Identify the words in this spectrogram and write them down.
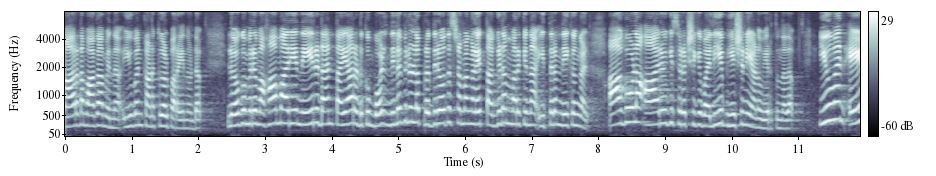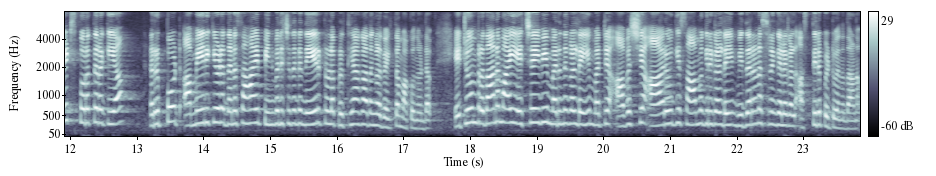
കാരണമാകാമെന്ന് യു എൻ കണക്കുകൾ പറയുന്നുണ്ട്. ലോകമൊരു മഹാമാരിയെ നേരിടാൻ തയ്യാറെടുക്കുമ്പോൾ നിലവിലുള്ള പ്രതിരോധ ശ്രമങ്ങളെ തകിടം മറിക്കുന്ന ഇത്തരം നീക്കങ്ങൾ ആഗോള ആരോഗ്യ സുരക്ഷയ്ക്ക് വലിയ ഭീഷണിയാണ് ഉയർത്തുന്നത്. യു എൻ എയ്ഡ്സ് പുറത്തിറക്കിയ റിപ്പോർട്ട് അമേരിക്കയുടെ ധനസഹായം പിൻവലിച്ചതിന്റെ നേരിട്ടുള്ള പ്രത്യാഘാതങ്ങൾ വ്യക്തമാക്കുന്നുണ്ട്. ഏറ്റവും പ്രധാനമായി എച്ച് ഐ വി മരുന്നുകളുടെയും മറ്റ് അവശ്യ ആരോഗ്യ സാമഗ്രികളുടെയും വിതരണ ശൃംഖലകൾ അസ്ഥിരപ്പെട്ടു എന്നതാണ്.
